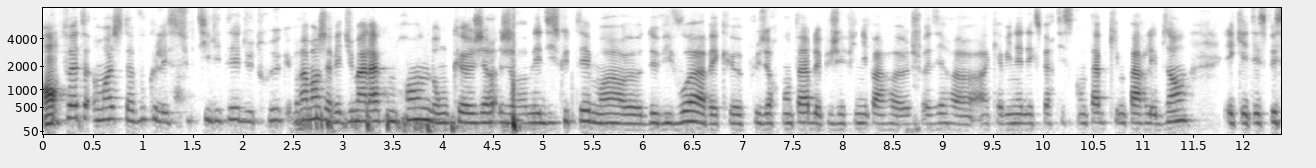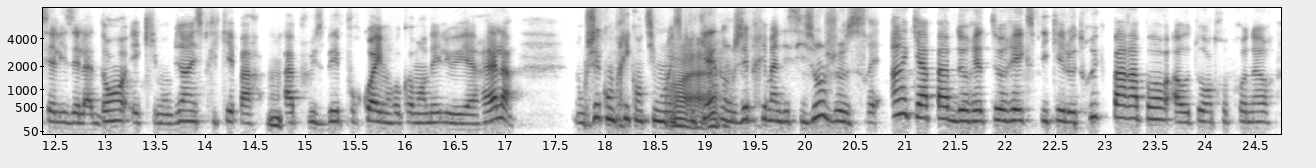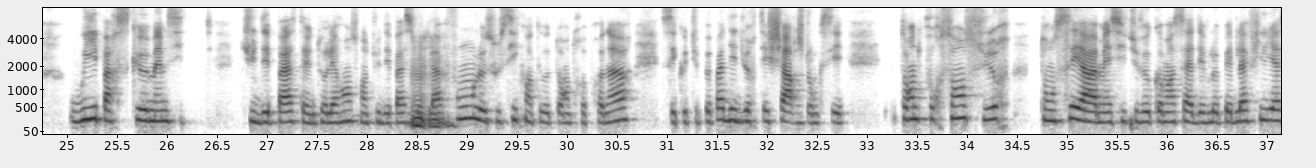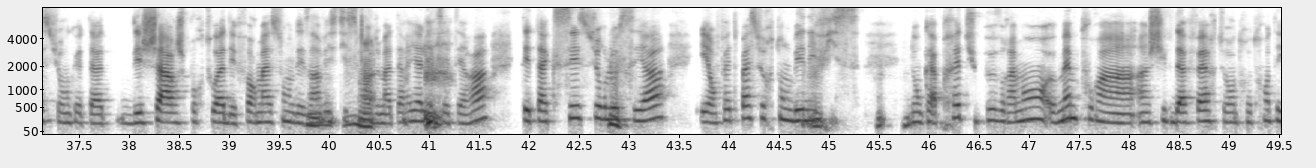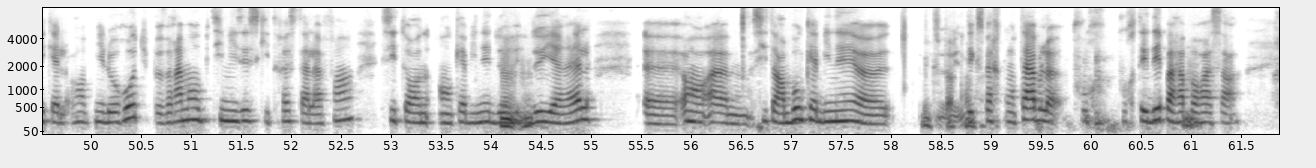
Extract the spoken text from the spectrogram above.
En fait, moi, je t'avoue que les subtilités du truc, vraiment, j'avais du mal à comprendre. Donc, euh, j'en ai, discuté, moi, euh, de vive voix avec euh, plusieurs comptables. Et puis, j'ai fini par choisir un cabinet d'expertise comptable qui me parlait bien et qui était spécialisé là-dedans et qui m'ont bien expliqué par mm. A plus B pourquoi ils me recommandaient l'URL. Donc, j'ai compris quand ils m'ont expliqué. Donc, j'ai pris ma décision. Je serais incapable de te réexpliquer le truc par rapport à auto-entrepreneur. Oui, parce que même si tu dépasses, tu as une tolérance quand tu dépasses le plafond. Le souci quand tu es auto-entrepreneur, c'est que tu ne peux pas déduire tes charges. Donc, c'est 30% sur ton CA. Mais si tu veux commencer à développer de l'affiliation, que tu as des charges pour toi, des formations, des investissements, du matériel, etc., tu es taxé sur le CA et en fait pas sur ton bénéfice. Donc après, tu peux vraiment, euh, même pour un, chiffre d'affaires, tu entre 30 et 40 000 euros, tu peux vraiment optimiser ce qui te reste à la fin si tu es en, cabinet de, de IRL euh, euh, si tu as un bon cabinet euh, d'experts comptables pour, pour t'aider par rapport à ça.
